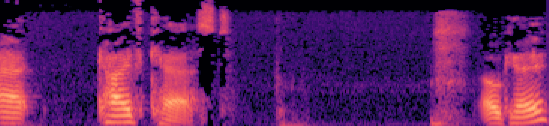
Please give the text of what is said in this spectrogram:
at Chivecast. Okay.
